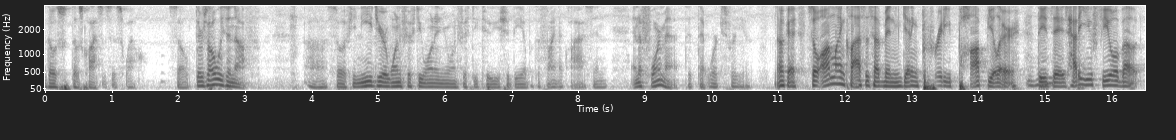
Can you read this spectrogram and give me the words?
those those classes as well. So there's always enough. Uh, so if you need your 151 and your 152, you should be able to find a class and, and a format that, that works for you. Okay. So online classes have been getting pretty popular these Mhm. days. How do you feel about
